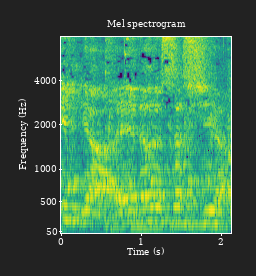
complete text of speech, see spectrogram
Ilya and Anastasia.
